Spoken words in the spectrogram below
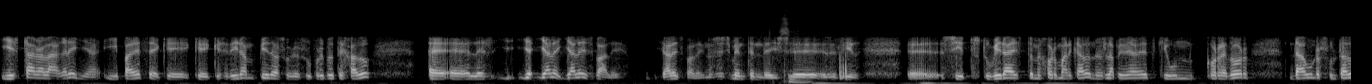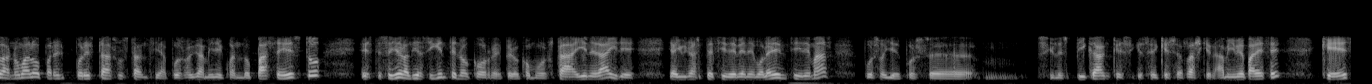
y están a la greña y parece que, que, que se tiran piedras sobre su propio tejado, eh, eh, les, ya, ya, ya les vale. Ya les vale, no sé si me entendéis. Eh, es decir, eh, si estuviera esto mejor marcado, no es la primera vez que un corredor da un resultado anómalo por, por esta sustancia. Pues oiga, mire, cuando pase esto, este señor al día siguiente no corre, pero como está ahí en el aire y hay una especie de benevolencia y demás, pues oye, pues eh, si les pican, que, que, se, que se rasquen. A mí me parece que es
